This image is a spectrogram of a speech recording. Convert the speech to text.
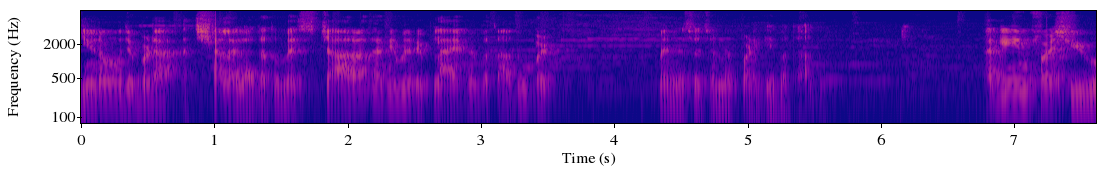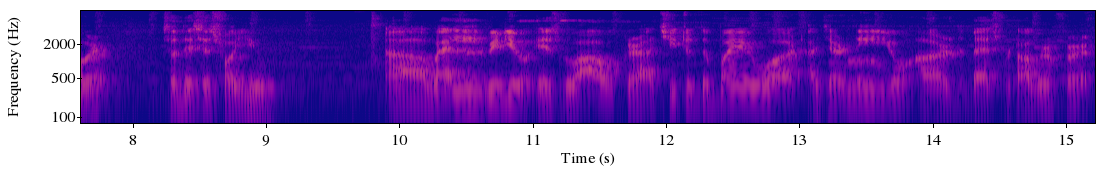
you नो know, मुझे बड़ा अच्छा लगा था। तो मैं चाह रहा था कि मैं रिप्लाई में बता दूँ बट मैंने सोचा मैं पढ़ के बता दूँ। Again first viewer so this is for you Uh, well, video is wow, Karachi to Dubai, what a journey. You are the best photographer,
